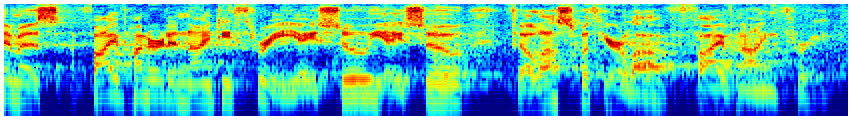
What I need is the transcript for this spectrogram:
Is 593, Yesu, Yesu, fill us with your love, 593.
